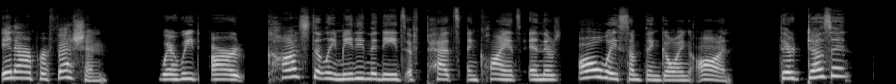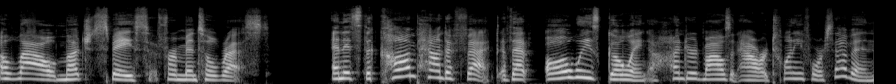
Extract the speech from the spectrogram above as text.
in our profession, where we are constantly meeting the needs of pets and clients, and there's always something going on, there doesn't allow much space for mental rest. And it's the compound effect of that always going 100 miles an hour 24 7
